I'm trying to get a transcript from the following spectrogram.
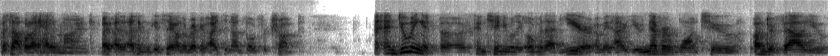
that's not what I had in mind. I, I think we can say on the record, I did not vote for Trump. And doing it uh, continually over that year, I mean, I, you never want to undervalue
